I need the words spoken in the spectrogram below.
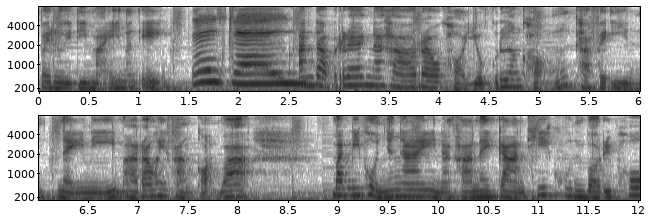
ไปเลยดีไหมนั่นเอง อันดับแรกนะคะ เราขอยกเรื่องของคาเฟอีนในนี้มาเล่าให้ฟังก่อนว่ามันมีผลยังไงนะคะ ในการที่คุณบริโภค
